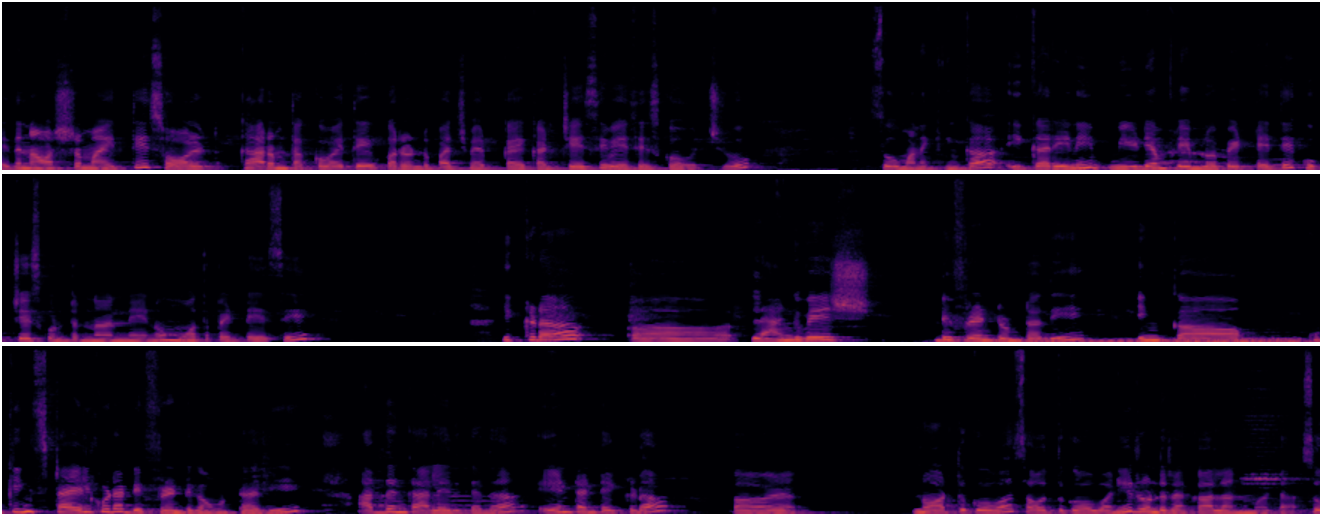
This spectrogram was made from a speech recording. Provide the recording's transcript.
ఏదైనా అవసరం అయితే సాల్ట్ కారం తక్కువ అయితే ఒక రెండు పచ్చిమిరపకాయ కట్ చేసి వేసేసుకోవచ్చు. సో మనకి ఇంకా ఈ కర్రీని మీడియం ఫ్లేమ్లో పెట్టి అయితే కుక్ చేసుకుంటున్నాను నేను మూత పెట్టేసి. ఇక్కడ లాంగ్వేజ్ డిఫరెంట్ ఉంటుంది. ఇంకా కుకింగ్ స్టైల్ కూడా డిఫరెంట్గా ఉంటుంది. అర్థం కాలేదు కదా? ఏంటంటే ఇక్కడ నార్త్ గోవా సౌత్ గోవా అని రెండు రకాలు అనమాట సో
